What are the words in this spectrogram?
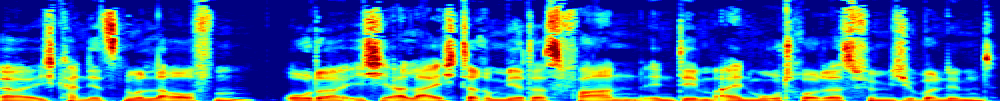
äh, ich kann jetzt nur laufen oder ich erleichtere mir das Fahren, indem ein Motor das für mich übernimmt.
